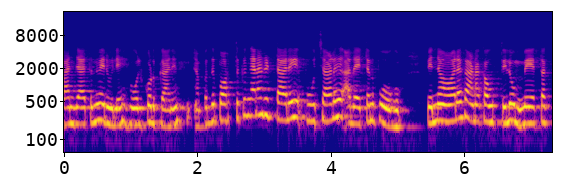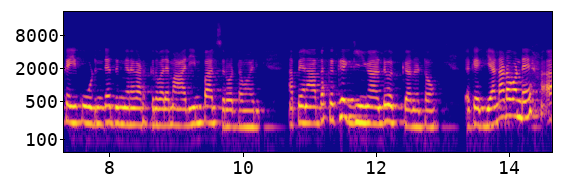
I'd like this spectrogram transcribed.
പഞ്ചായത്തിൽ നിന്ന് വരൂലേ ഓൽക്ക് കൊടുക്കാൻ അപ്പോൾ ഇത് പുറത്തേക്ക് ഇങ്ങനെ ഇട്ടാൽ പൂച്ചാൾ അതേറ്റാണ് പോകും. പിന്നെ ഓല കാണാം കൗത്തിലും മേത്തൊക്കെ ഈ കൂടിന്റെ ഇതിങ്ങനെ കിടക്കുന്ന പോലെ മാലിയും പാൽസരം ഇട്ട മാതിരി. അപ്പോൾ ഞാൻ അതൊക്കെ കെഗ്ഗിങ്ങാണ്ട് വെക്കുകയാണ് കേട്ടോ. കെഗ്ഗിയാണ്ട് അവിടെ കൊണ്ടേ ആ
